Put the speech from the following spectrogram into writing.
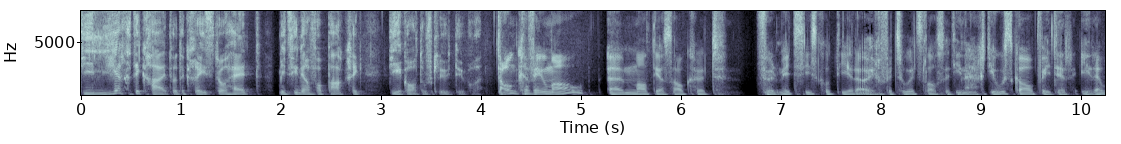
die Leichtigkeit, die der Christo hat mit seiner Verpackung, die geht auf die Leute über. Danke vielmals, äh, Matthias Sackert, für mitzudiskutieren, euch für zuzulassen. Die nächste Ausgabe wieder in einer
